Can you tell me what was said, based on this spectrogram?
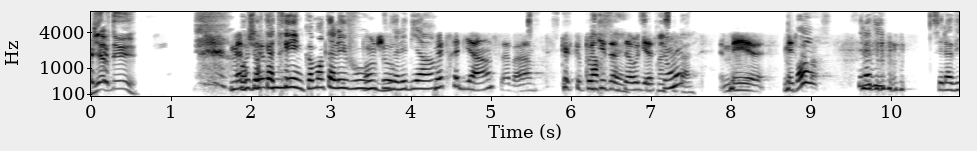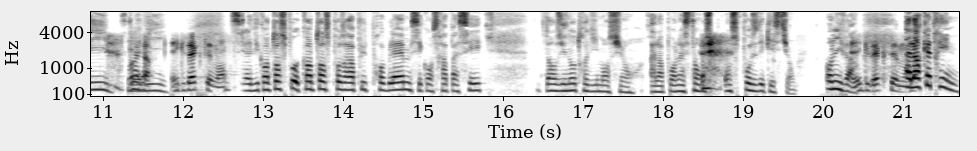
Bienvenue. Merci Bonjour. Catherine, comment allez-vous? Bonjour. Vous allez bien? Mais très bien, ça va. Quelques petites Parfait, interrogations, mais, euh, mais Bon, c'est la vie. C'est la vie. C'est voilà, la vie. exactement. C'est la vie. Quand on se, po- quand on se posera plus de problèmes, c'est qu'on sera passé dans une autre dimension. Alors pour l'instant, on se pose des questions. On y va. Exactement. Alors Catherine,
